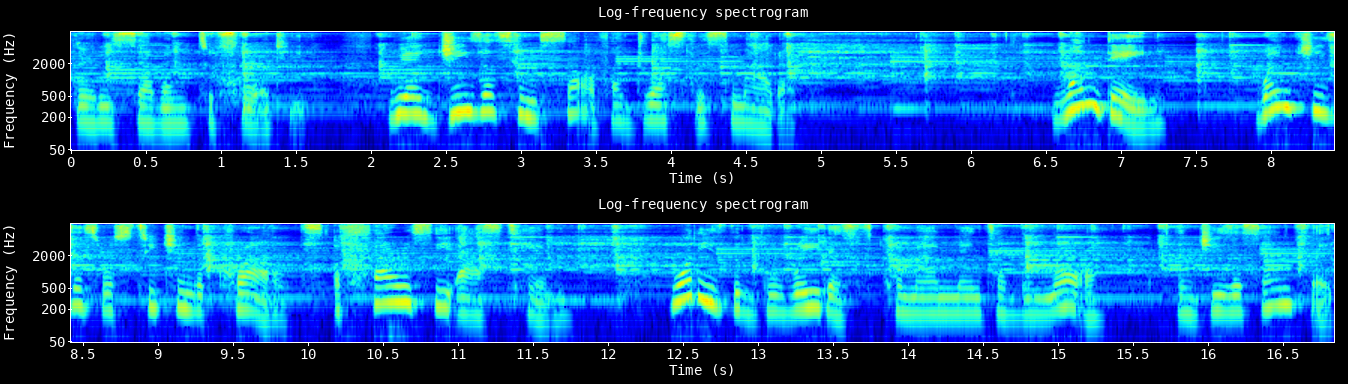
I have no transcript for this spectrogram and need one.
37 to 40, where Jesus himself addressed this matter. One day, when Jesus was teaching the crowds, a Pharisee asked him, What is the greatest commandment of the law? And Jesus answered,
